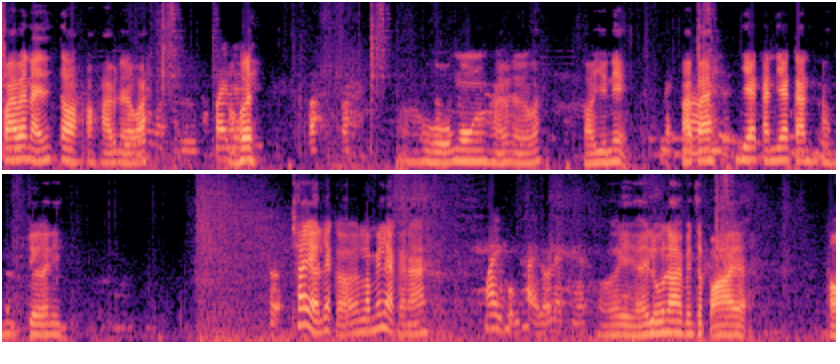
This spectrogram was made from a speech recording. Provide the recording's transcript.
ไปไปไหนต่อเอาหายไปไหนแล้ววะ เออไปเลเอาเฮ้ย ยไปไปอ้าวโอ้โหงงหายไปไหนแล้ววะอ๋ออยู่นี่แหลกไปไปมากเลยแยกกันแยกกันอ้าวเจอนี่เออ ใช่เหรอแหลกเหรอเราไม่แหลกกันนะไม่ผมถ่ายแล้วแหลกไงเฮ้ยให้รู้นะเป็นสปายอะอ๋อ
